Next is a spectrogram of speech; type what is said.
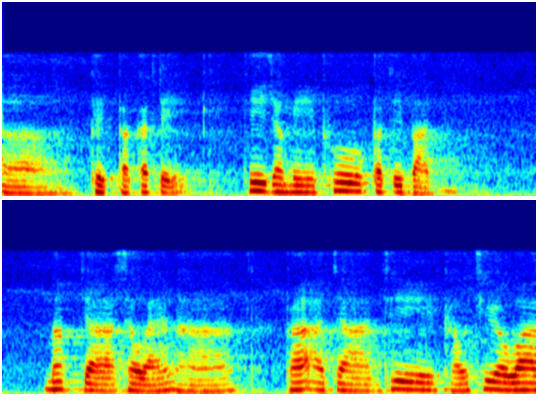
อผิดปกติ ที่จะมีผู้ปฏิบัติ มักจะแสวงหาพระอาจารย์ที่เขาเชื่อว่า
